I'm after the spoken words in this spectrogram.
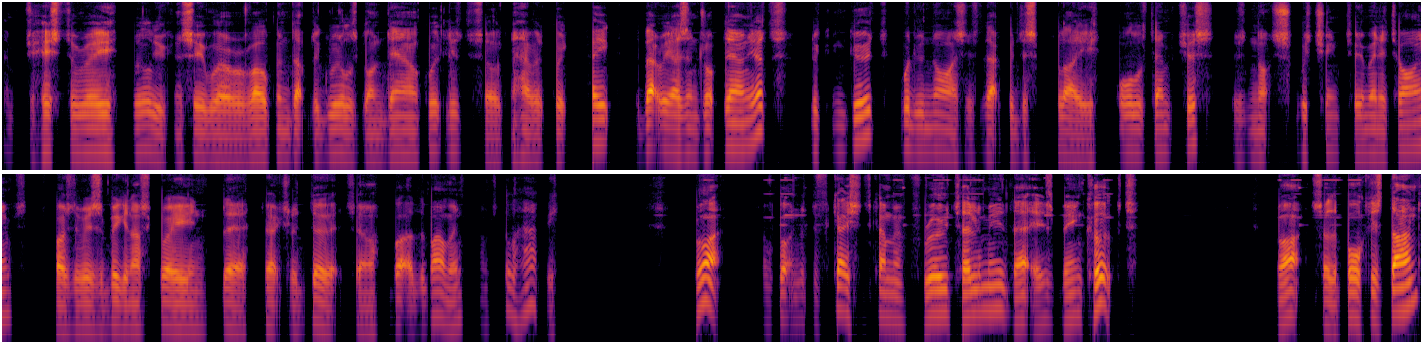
Temperature history. Grill you can see where i've opened up. The grill has gone down quickly so i can have a quick peek. The battery hasn't dropped down yet. Looking good. Would be nice if that could display all the temperatures there's not switching too many times suppose there is a big enough screen there to actually do it so but at the moment i'm still happy Right, I've got notifications coming through telling me that it's being cooked. Right, so the pork is done.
